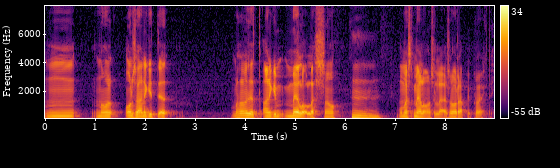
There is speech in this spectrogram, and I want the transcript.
Mm, no on se ainakin, tie... mä sanoisin, että ainakin Melolle se on. Hmm. Mun mielestä Melo on sillä se on räppiprojekti.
